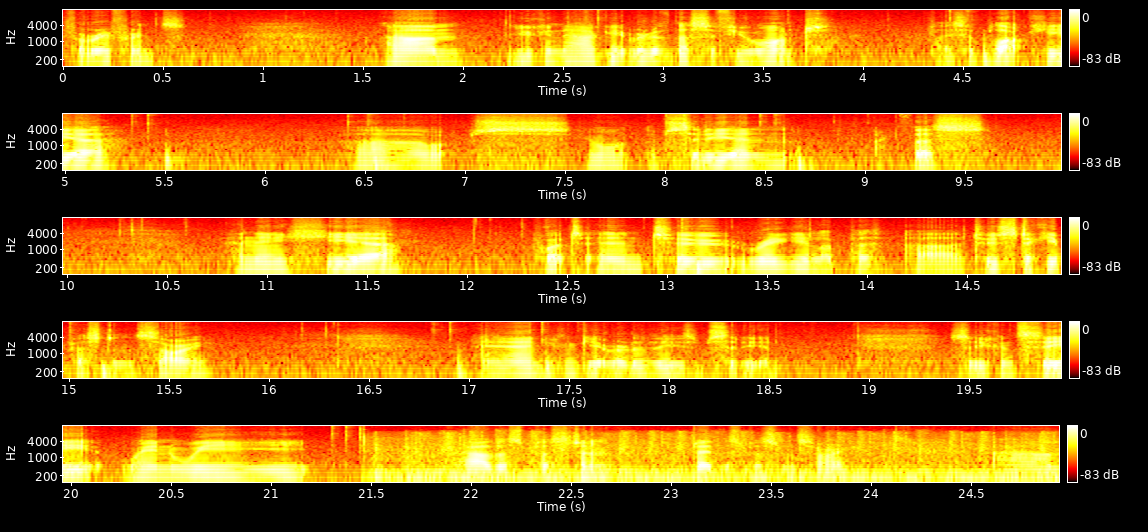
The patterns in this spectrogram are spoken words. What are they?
for reference. Um, you can now get rid of this if you want. Place a block here, uh, whoops, you want obsidian like this, and then here put in two regular, uh, two sticky pistons, sorry, and you can get rid of these obsidian. So you can see when we power this piston, update this piston, sorry, um,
